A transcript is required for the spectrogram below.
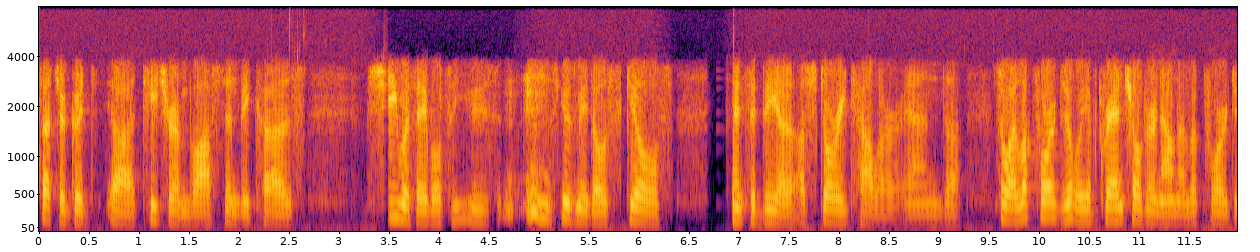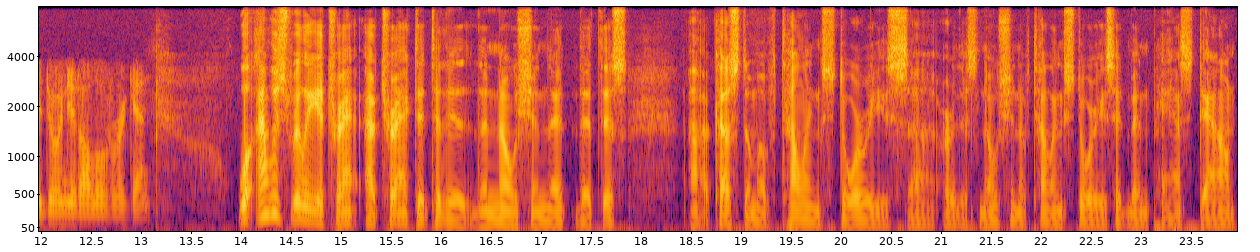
such a good uh, teacher in Boston because she was able to use, excuse me, those skills and to be a, a storyteller. And uh, so I look forward to. We have grandchildren now, and I look forward to doing it all over again. Well, I was really attra- attracted to the the notion that that this uh, custom of telling stories, uh, or this notion of telling stories, had been passed down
